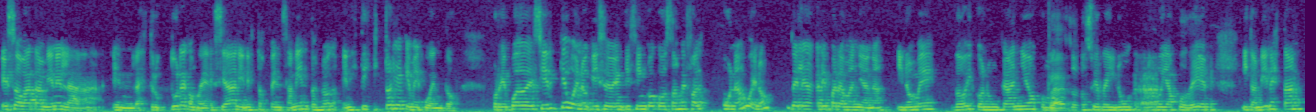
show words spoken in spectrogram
Eso va también en la, en la estructura, como decía Dani, en estos pensamientos, ¿no? en esta historia que me cuento. Porque puedo decir, qué bueno que hice 25 cosas, me falta una, bueno, delegaré para mañana. Y no me doy con un caño como yo soy re no voy a poder. Y también están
